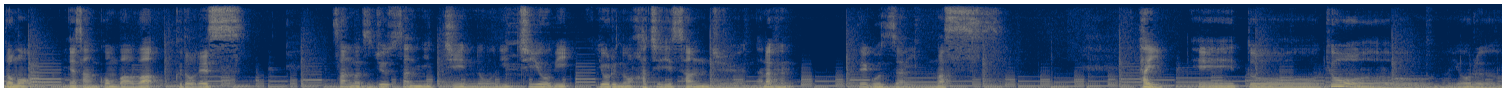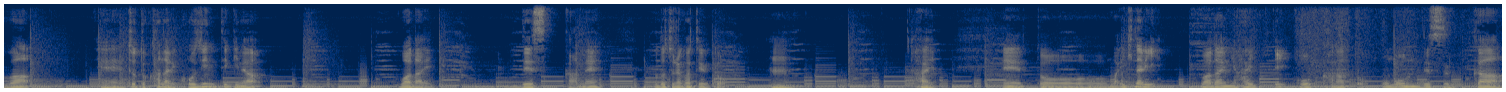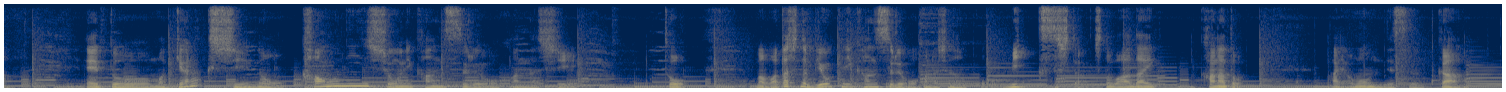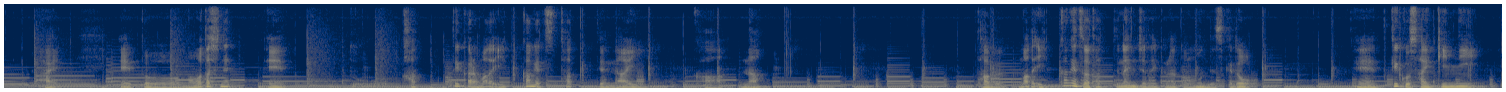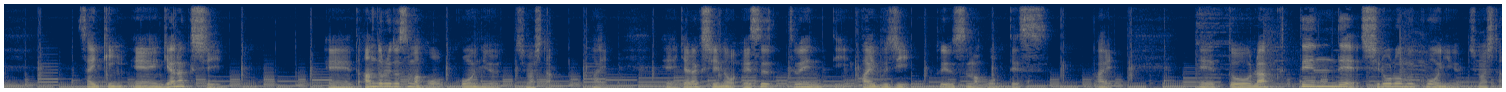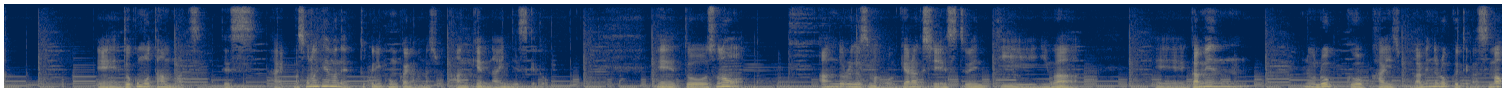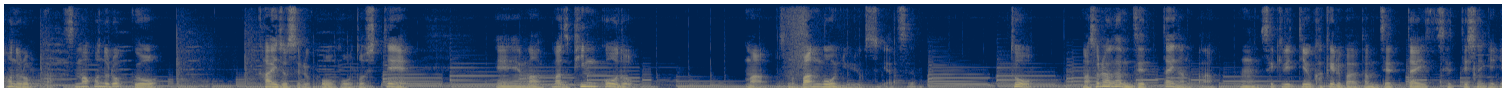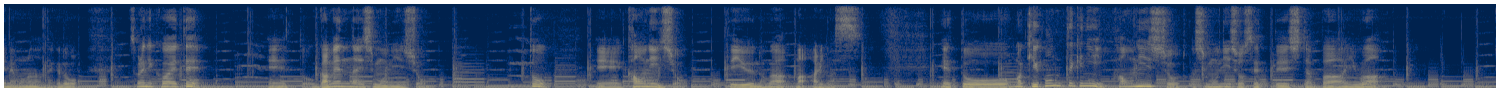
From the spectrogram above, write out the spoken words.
どうも皆さんこんばんは工藤です。3月13日の日曜日夜の8時37分でございます。はいえーと今日の夜は、えーちょっとかなり個人的な話題ですかね。どちらかというと。うん。はい。えっ、と、まあ、いきなり話題に入っていこうかなと思うんですが、えっ、と、まあ、ギャラクシーの顔認証に関するお話と、まあ、私の病気に関するお話のこうミックスしたちょっと話題かなと、はい、思うんですが、はい。えっ、と、まあ、私ね、えっ、と、買ってからまだ1ヶ月経ってないかな多分まだ1ヶ月は経ってないんじゃないかなと思うんですけど、えー結構最近に最近、えー、Galaxy、えーと、Android スマホを購入しました、はい。えー、Galaxy の S25G というスマホです。はい。えっ、と楽天で白ロム購入しました。えードコモ端末です。はい。まあ、その辺はね、特に今回の話は関係ないんですけど、えっ、と、その Android スマホ Galaxy S20 には、えー画面のロックを解除、画面のロックっていうかスマホのロックか、スマホのロックを解除する方法として、えーまあ、まずピンコード、まあ、その番号を入力するやつ。と、まあ、それは多分絶対なのかな。うん、セキュリティをかける場合は多分絶対設定しなきゃいけないものなんだけど、それに加えて、えーと画面内指紋認証と、えー顔認証。っていうのが、まあ、あります。えっ、と、まあ、基本的に顔認証とか指紋認証を設定した場合は、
